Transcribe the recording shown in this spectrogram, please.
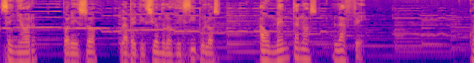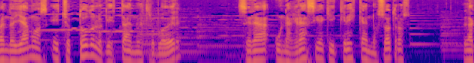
Señor, por eso, la petición de los discípulos, aumentanos la fe. Cuando hayamos hecho todo lo que está en nuestro poder, será una gracia que crezca en nosotros la,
